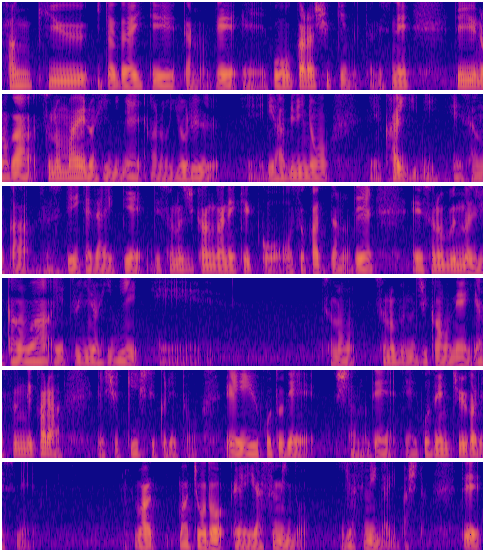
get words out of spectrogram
半休いただいてたので、え午後から出勤だったんですね。っていうのが、その前の日にね、あの夜、リハビリの会議に参加させていただいて、で、その時間がね、結構遅かったので、その分の時間は次の日に、その、その分の時間をね、休んでから出勤してくれということでしたので、午前中がですね、は、まあ、ちょうど休みの休みになりました。で、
